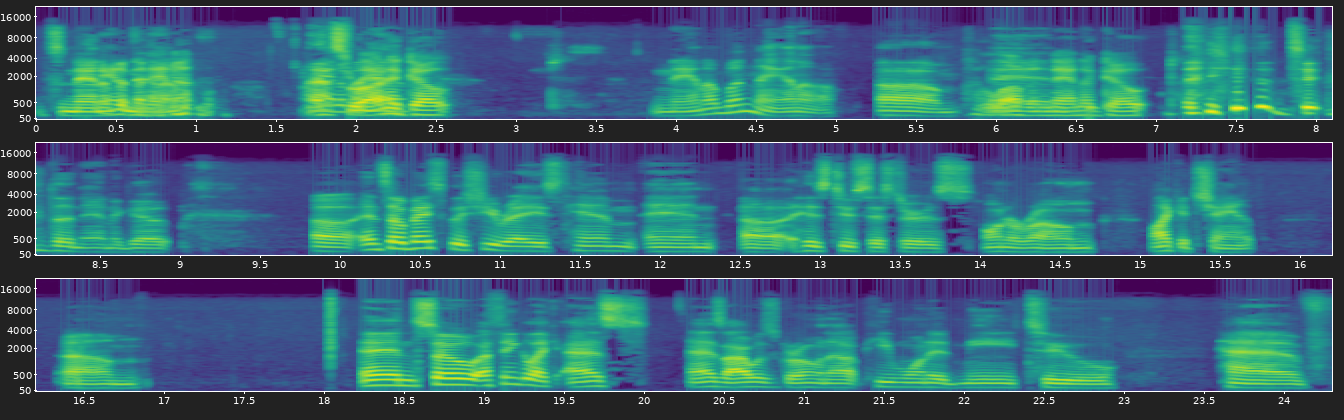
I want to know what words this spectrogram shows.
It's Nana Nana Banana. Banana. That's Nana right. Nana goat. Nana Banana. Um I love a Nana goat. the Nana goat. Uh, and so basically, she raised him and uh, his two sisters on her own, like a champ. Um, and so I think, like as as I was growing up, he wanted me to have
